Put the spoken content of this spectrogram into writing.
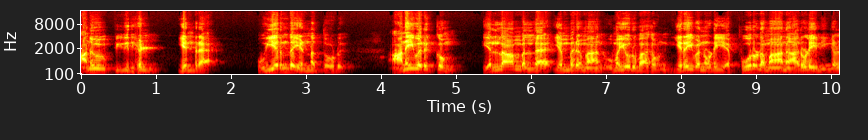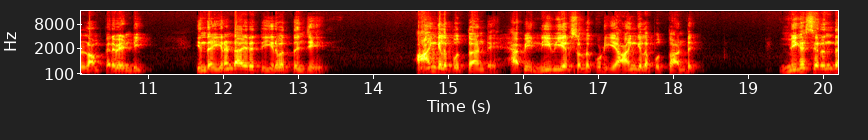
அனுபவிப்பீர்கள் என்ற உயர்ந்த எண்ணத்தோடு அனைவருக்கும் எல்லாம் வல்ல எம்பெருமான் உமையூர் பாகவன் இறைவனுடைய பூரணமான அருளை நீங்கள்லாம் பெற வேண்டி இந்த இரண்டாயிரத்தி இருபத்தஞ்சு ஆங்கில புத்தாண்டு ஹாப்பி நியூ இயர் சொல்லக்கூடிய ஆங்கில புத்தாண்டு மிக சிறந்த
